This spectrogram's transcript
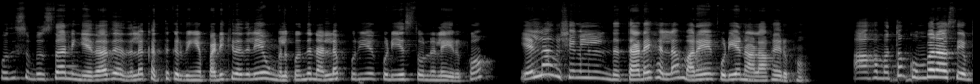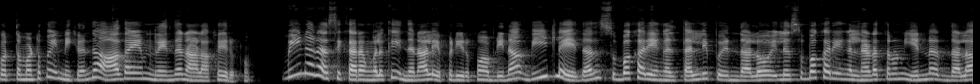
புதுசு புதுசாக நீங்கள் ஏதாவது அதில் கற்றுக்குருவீங்க படிக்கிறதுலேயே உங்களுக்கு வந்து நல்ல புரியக்கூடிய சூழ்நிலை இருக்கும். எல்லா விஷயங்களிலும் இந்த தடைகள்லாம் மறையக்கூடிய நாளாக இருக்கும். ஆக மொத்தம் கும்பராசியை பொறுத்த மட்டுக்கும் இன்றைக்கி வந்து ஆதாயம் நிறைந்த நாளாக இருக்கும். மீனராசிக்காரவங்களுக்கு இந்த நாள் எப்படி இருக்கும் அப்படின்னா வீட்டில் ஏதாவது சுபகாரியங்கள் தள்ளி போயிருந்தாலோ இல்லை சுபகாரியங்கள் நடத்தணும்னு என்ன இருந்தாலோ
